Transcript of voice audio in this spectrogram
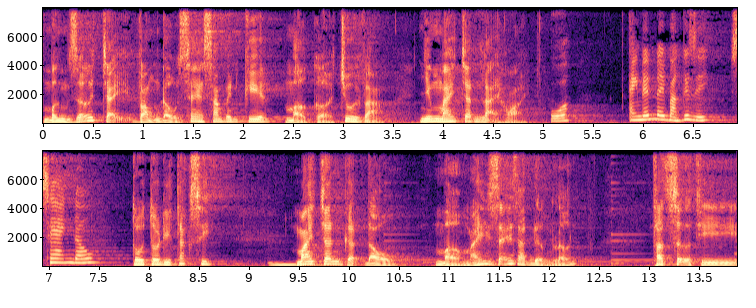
Mừng rỡ chạy vòng đầu xe sang bên kia Mở cửa chui vào. Nhưng Mai chân lại hỏi Ủa anh đến đây bằng cái gì? Xe anh đâu? Tôi tôi đi taxi. Mai chân gật đầu Mở máy rẽ ra đường lớn. Thật sự thì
